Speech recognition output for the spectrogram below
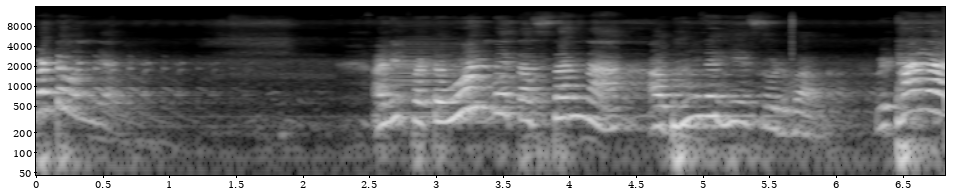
पटवून द्या. आणि पटवून देत असताना अभंग ही सोडवा विठाला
